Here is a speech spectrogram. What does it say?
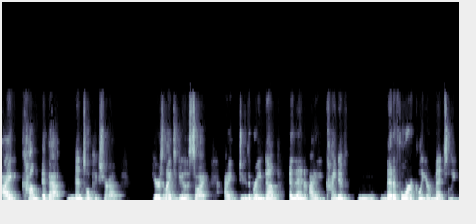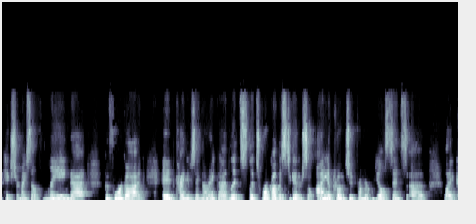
i come at that mental picture of here's my to-do list. So i i do the brain dump and then i kind of metaphorically or mentally picture myself laying that before god and kind of saying all right god let's let's work on this together so i approach it from a real sense of like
